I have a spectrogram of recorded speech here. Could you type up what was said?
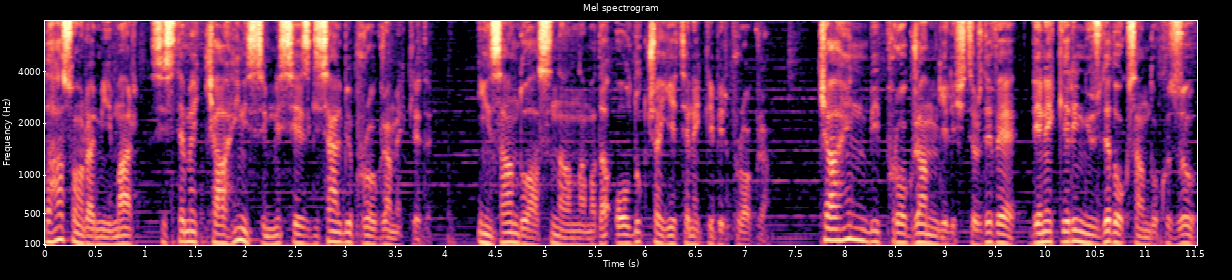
Daha sonra mimar sisteme kahin isimli sezgisel bir program ekledi. İnsan doğasını anlamada oldukça yetenekli bir program. Kahin bir program geliştirdi ve deneklerin %99'u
